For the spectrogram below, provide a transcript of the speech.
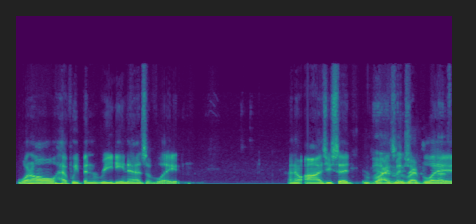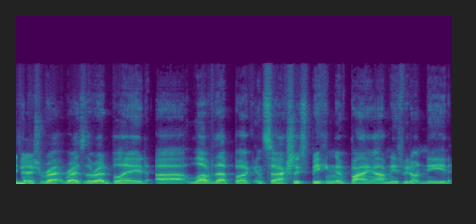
what all have we been reading as of late? I know Oz. You said Yeah, Rise of the Red Blade. I finished Rise of the Red Blade. Uh, loved that book. And so, actually, speaking of buying omnis we don't need,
